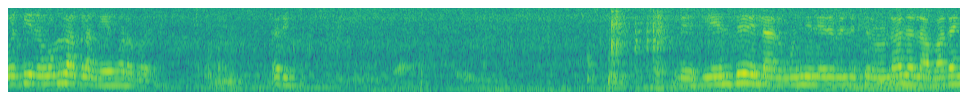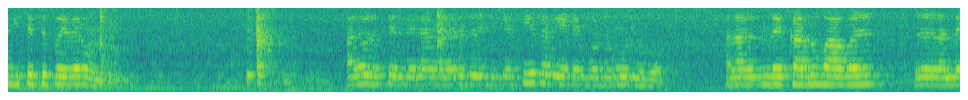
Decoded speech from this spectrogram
வெட்டின உருளைக்கிழங்கு போட போகிறேன் சரி சேர்ந்து எல்லாரும் கொஞ்ச நேரம் என்ன செய்யணும்னா நல்லா வதங்கி செத்து போய் வரணும் அதோட சேர்ந்து நாங்கள் எடுத்து வச்சுக்க சீரக இலையும் போட்டு மூடி விடுவோம் அதாவது இந்த கருவாவல் அந்த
